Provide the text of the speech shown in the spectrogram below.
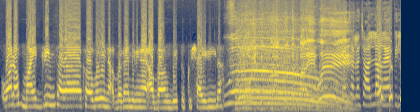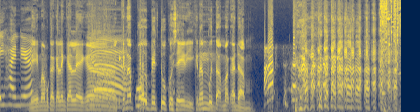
one of my dreams saya kalau boleh nak berganding dengan abang Beto Kushairi lah. Wow. Oh, itu pelakon terbaik Bukan weh. calang-calang eh pilihan dia. Memang bukan kaleng-kaleng ah. Kenapa Beto Kosairi? Kenapa Hmm. tak Mak Adam?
